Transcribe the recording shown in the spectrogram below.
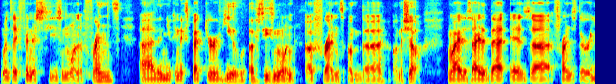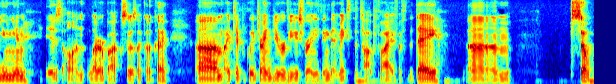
once I finish season one of Friends, uh, then you can expect a review of season one of Friends on the on the show. why I decided that is uh, Friends the reunion is on Letterboxd. So I was like, okay. Um, I typically try and do reviews for anything that makes the top five of the day. Um, so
